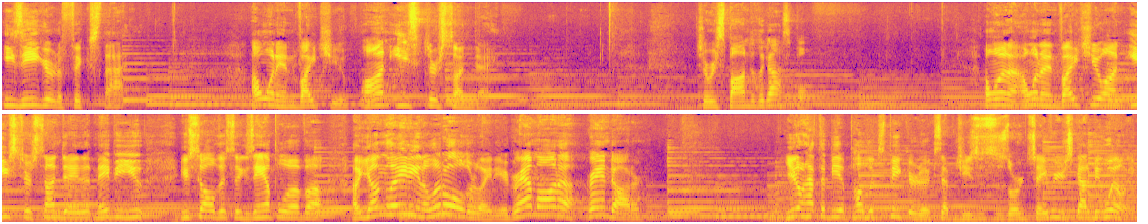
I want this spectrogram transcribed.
He's eager to fix that. I want to invite you on Easter Sunday to respond to the gospel. I want to, I want to invite you on Easter Sunday that maybe you, you saw this example of a, a young lady and a little older lady, a grandma and a granddaughter. You don't have to be a public speaker to accept Jesus as Lord and Savior, you just got to be willing.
